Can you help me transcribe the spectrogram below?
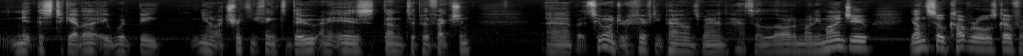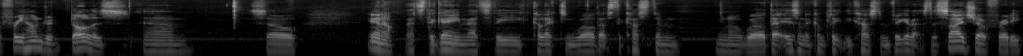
knit this together. It would be, you know, a tricky thing to do, and it is done to perfection. Uh, but 250 pounds, man, that's a lot of money. Mind you, Yunsil coveralls go for $300. Um, so, you know, that's the game. That's the collecting world. That's the custom, you know, world. That isn't a completely custom figure. That's the Sideshow Freddy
